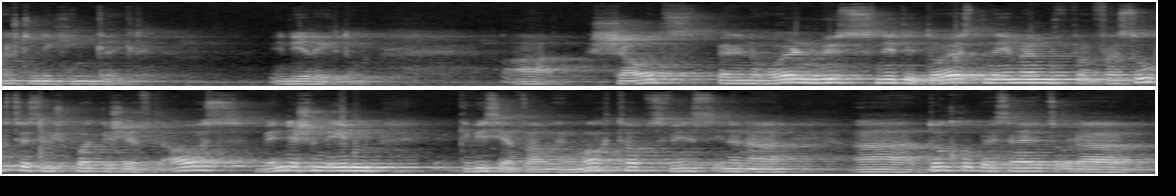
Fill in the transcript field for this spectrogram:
anständig hinkriegt in die Richtung. Äh, schaut bei den Rollen, müsst nicht die teuersten nehmen, versucht es im Sportgeschäft aus. Wenn ihr schon eben gewisse Erfahrungen gemacht habt, wenn ihr in einer äh, Turngruppe seid oder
